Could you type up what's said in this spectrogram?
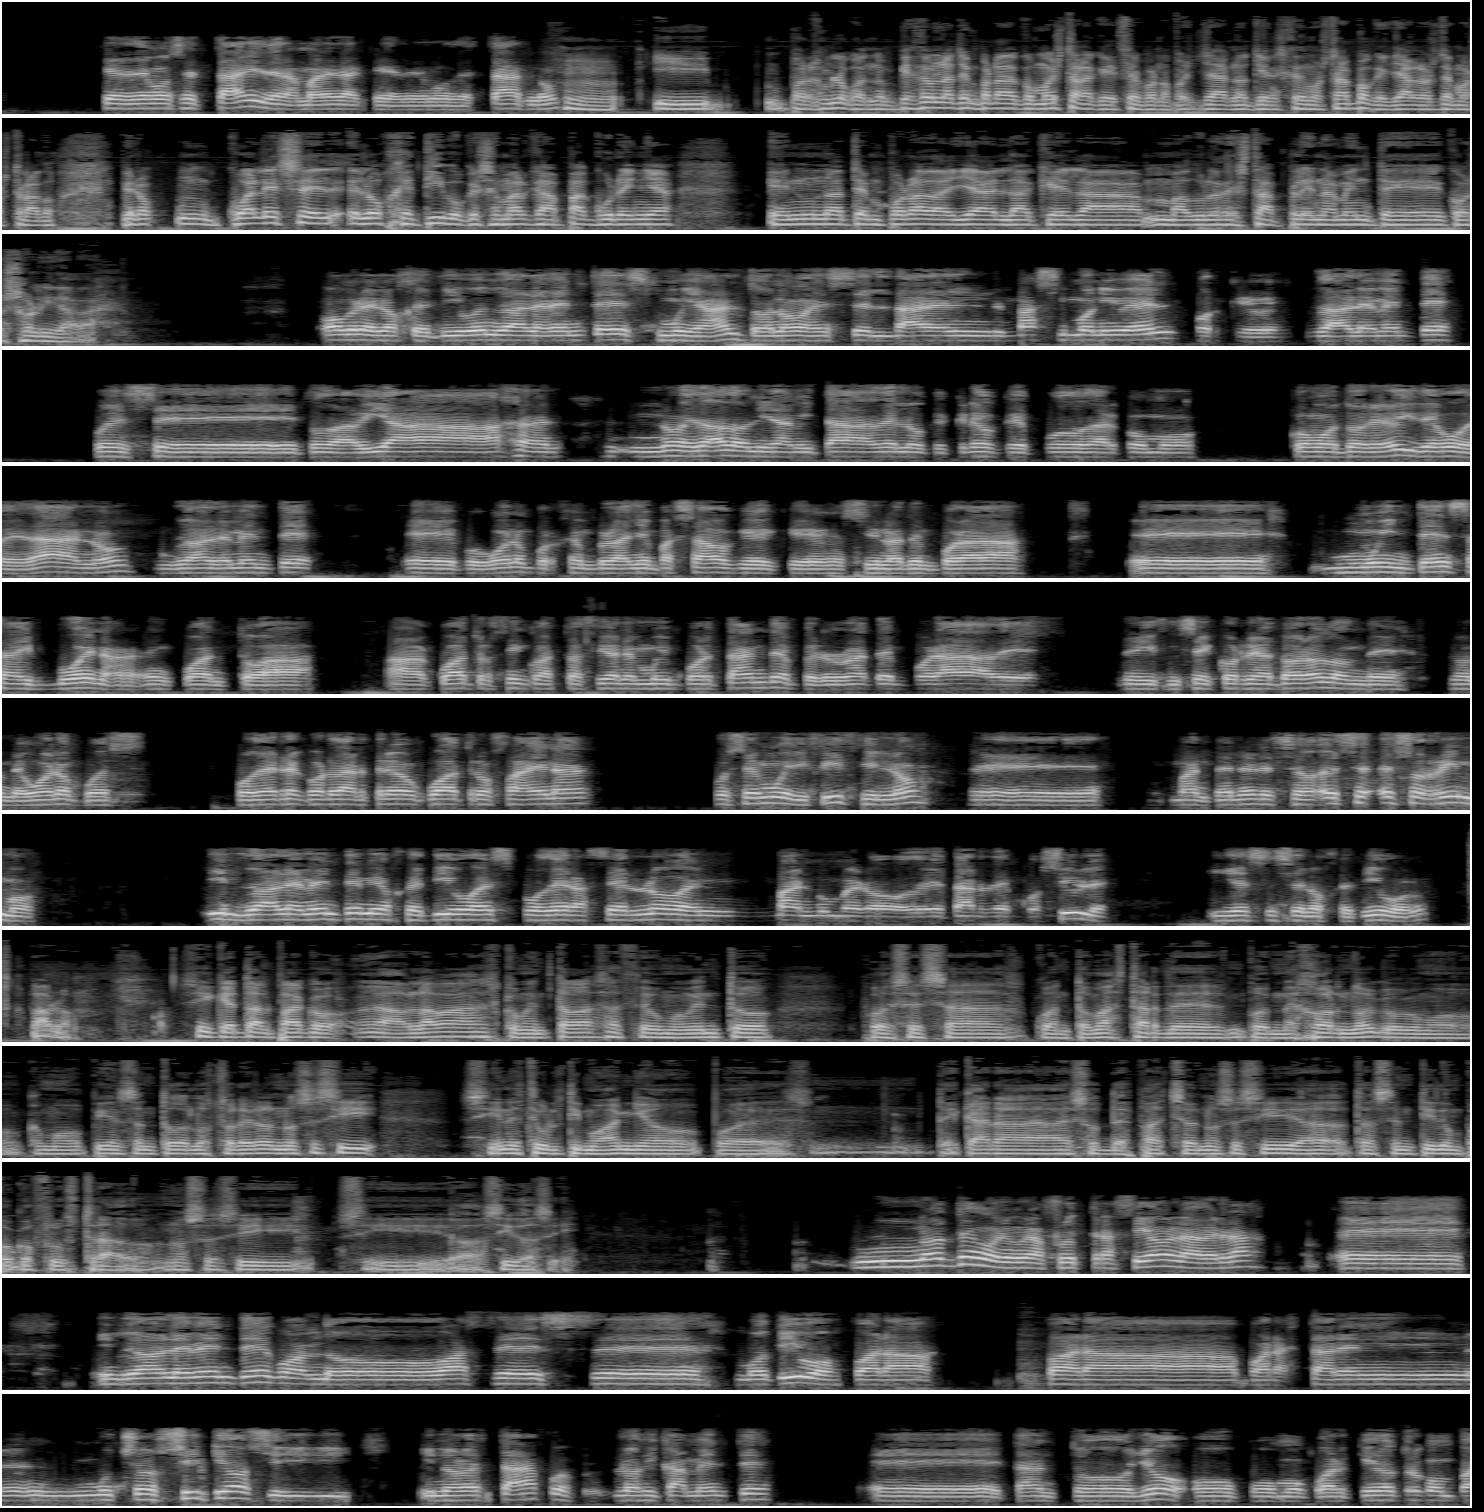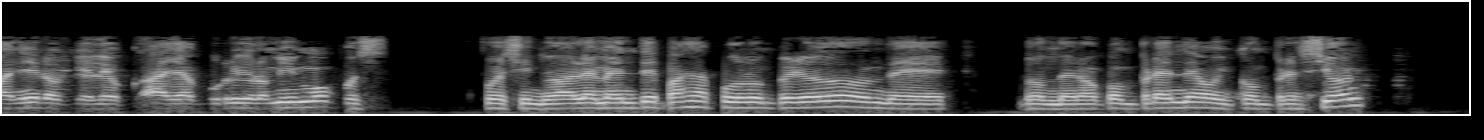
que debemos estar y de la manera que debemos de estar, ¿no? Mm, Y, por ejemplo, cuando empieza una temporada como esta, la que dices, bueno, pues ya no tienes que demostrar porque ya lo has demostrado. Pero, mm, ¿cuál es el, el objetivo que se marca Paco Ureña en una temporada ya en la que la madurez está plenamente consolidada? Hombre, el objetivo indudablemente es muy alto, ¿no? Es el dar el máximo nivel porque indudablemente pues eh, todavía no he dado ni la mitad de lo que creo que puedo dar como, como torero y debo de dar, ¿no? Indudablemente, eh, pues bueno, por ejemplo, el año pasado que, que ha sido una temporada eh, muy intensa y buena en cuanto a, cuatro o cinco actuaciones muy importantes, pero una temporada de, de 16 correatoros donde, donde, bueno, pues poder recordar tres o cuatro faenas, pues es muy difícil, ¿no? Eh, mantener ese, esos ritmos. Indudablemente mi objetivo es poder hacerlo en más número de tardes posible y ese es el objetivo, ¿no? Pablo. Sí, ¿qué tal, Paco? Hablabas, comentabas hace un momento, pues esas, cuanto más tarde, pues mejor, ¿no? Como, como piensan todos los toreros. No sé si, si en este último año, pues, de cara a esos despachos, no sé si te has sentido un poco frustrado. No sé si, si ha sido así. No tengo ninguna frustración, la verdad. Eh, indudablemente, cuando haces eh, motivos para, para, para estar en, muchos sitios y, y, no lo estás, pues lógicamente eh, tanto yo o como cualquier otro compañero que le haya ocurrido lo mismo, pues, pues indudablemente pasas por un periodo donde, donde no comprende o incomprensión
